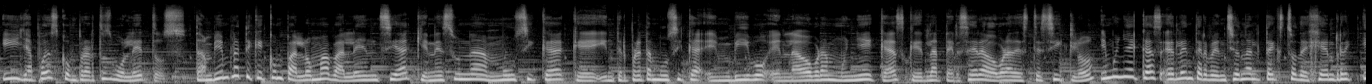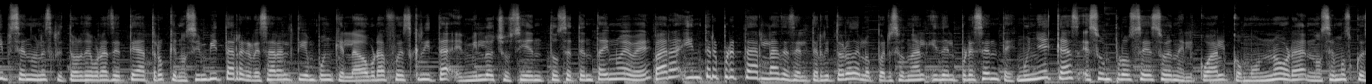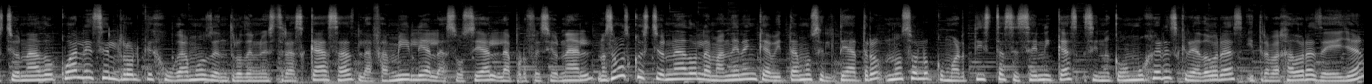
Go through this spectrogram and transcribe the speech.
y ya puedes comprar tus boletos. También platiqué con Paloma Valencia, quien es una música que interpreta música en vivo en la obra Muñecas, que es la tercera obra de este ciclo. Y Muñecas es la intervención al texto de Henrik Ibsen, un escritor de obras de teatro que nos invita a regresar al tiempo en que la obra fue escrita en 1879 para interpretarla desde el territorio de lo personal y del presente. Muñecas es un proceso en el cual, como Nora, nos hemos cuestionado cuál es el rol que jugamos dentro de nuestras casas, la familia, la social, la profesional. Nos hemos cuestionado la manera en que habitamos el teatro, no solo como artistas escénicas, sino como mujeres creadoras y trabajadoras de ella.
